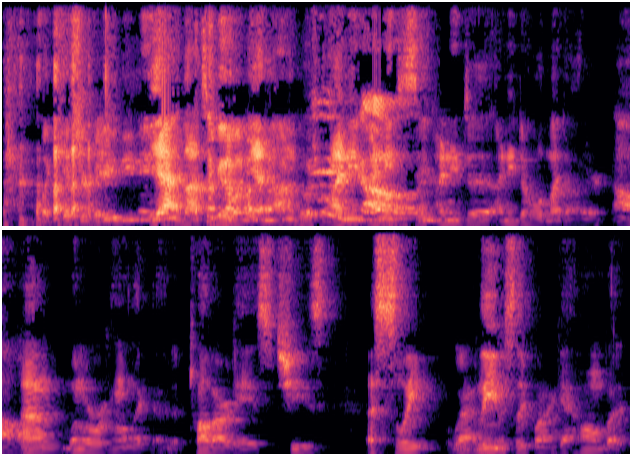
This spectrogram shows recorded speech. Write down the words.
like kiss your baby, maybe. Yeah, that's a good one. Yeah, non-negotiable. I you need. I need to go. see. I need to. I need to hold my daughter. oh, Um, when we're working on like twelve-hour days, she's asleep. When I leave asleep when I get home, but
